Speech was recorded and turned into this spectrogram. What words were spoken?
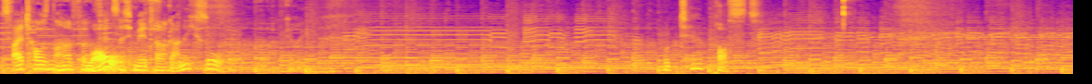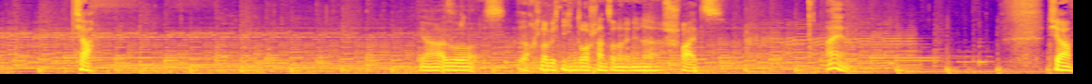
2845 Meter. Ist gar nicht so gering. Hotel Post. Tja, Ja, also. ist auch glaube ich nicht in Deutschland, sondern in der Schweiz. Ah ja. Tja,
